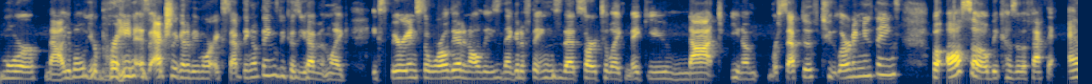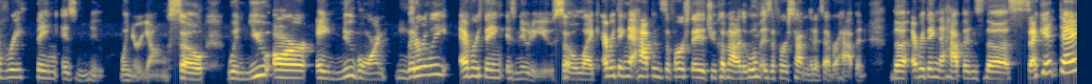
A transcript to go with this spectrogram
more malleable. Your brain is actually going to be more accepting of things because you haven't like experienced the world yet and all these negative things that start to like make you not, you know, receptive to learning new things, but also because of the fact that everything is new when you're young. So when you are a newborn, literally everything is new to you. So like everything that happens the first day that you come out of the womb is the first time that it's ever happened. The everything that happens the second day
